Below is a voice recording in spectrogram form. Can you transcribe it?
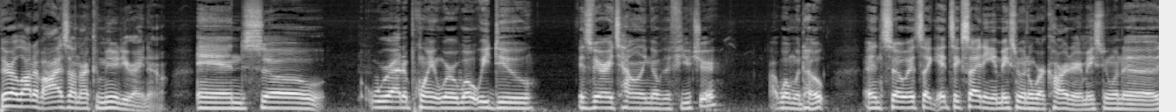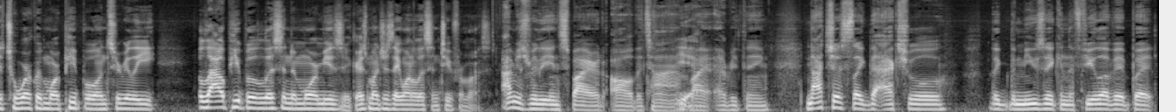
there are a lot of eyes on our community right now. And so we're at a point where what we do is very telling of the future, uh, one would hope. And so it's like it's exciting. It makes me want to work harder. It makes me want to to work with more people and to really allow people to listen to more music as much as they want to listen to from us. I'm just really inspired all the time Yeah. by everything, not just like the actual, like the music and the feel of it, but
